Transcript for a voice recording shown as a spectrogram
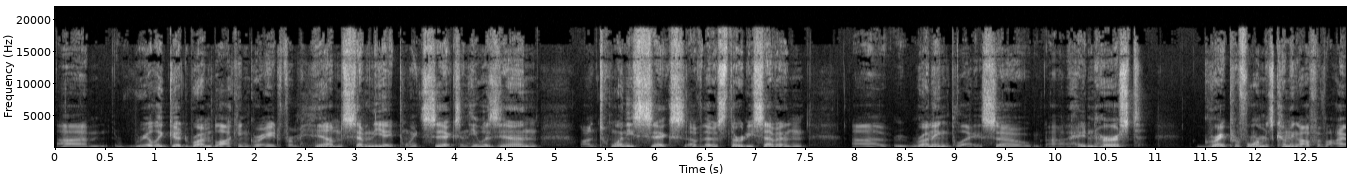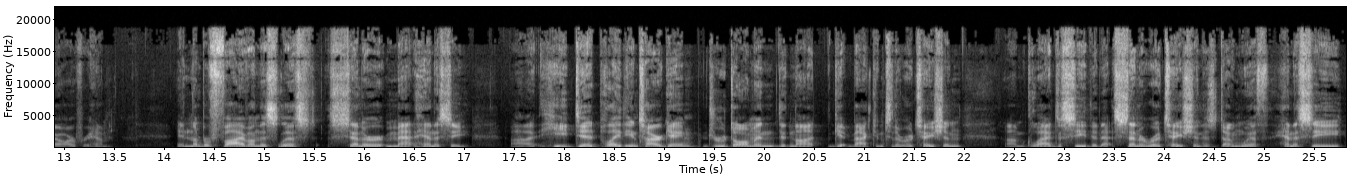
um, really good run blocking grade from him, 78.6. And he was in on 26 of those 37 uh, running plays. So uh, Hayden Hurst, great performance coming off of IR for him. And number five on this list, center Matt Hennessy. Uh, he did play the entire game. Drew Dalman did not get back into the rotation. I'm glad to see that that center rotation is done with. Hennessy,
